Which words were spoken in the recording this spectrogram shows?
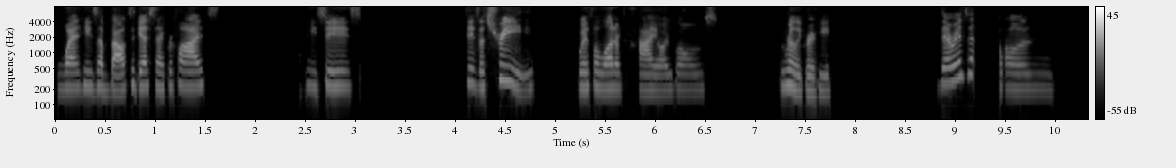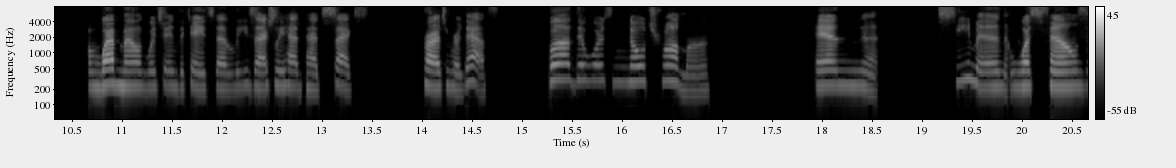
when he's about to get sacrificed, he sees sees a tree with a lot of hyoid bones. Really creepy. There is a on on wet mount which indicates that Lisa actually had had sex prior to her death, but there was no trauma, and semen was found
